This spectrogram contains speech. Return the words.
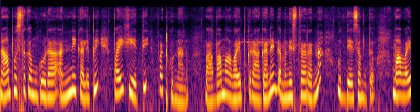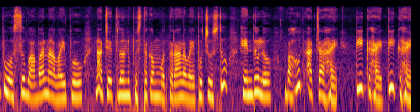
నా పుస్తకం కూడా అన్నీ కలిపి పైకి ఎత్తి పట్టుకున్నాను. బాబా మా వైపుకు రాగానే గమనిస్తారన్న ఉద్దేశంతో. మా వైపు వస్తూ బాబా నా వైపు నా చేతిలోని పుస్తకం ఉత్తరాల వైపు చూస్తూ ఇందులో బహుత్ అచ్చా హై టీక్ హై టీక్ హై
